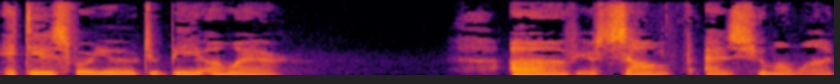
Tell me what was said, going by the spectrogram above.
it is for you to be aware of yourself as human one.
